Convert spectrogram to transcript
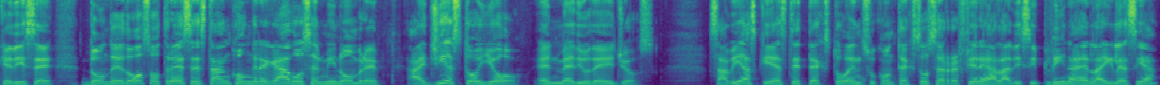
que dice, donde dos o tres están congregados en mi nombre, allí estoy yo en medio de ellos. ¿Sabías que este texto en su contexto se refiere a la disciplina en la iglesia?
